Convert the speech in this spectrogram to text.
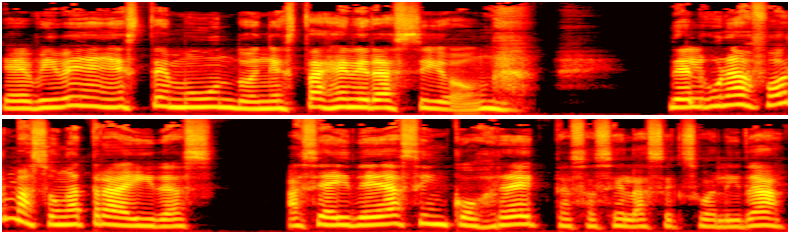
que viven en este mundo, en esta generación, de alguna forma son atraídas hacia ideas incorrectas hacia la sexualidad.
